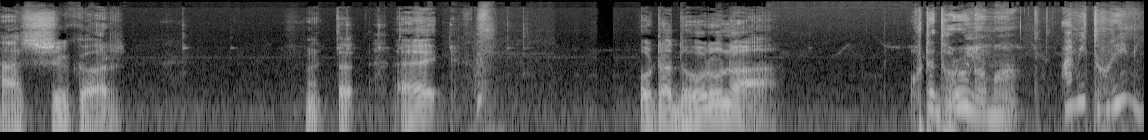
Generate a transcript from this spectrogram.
হাস্যকর। এই, ওটা ধরো না। ওটা ধরো না মা। আমি ধরিনি।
